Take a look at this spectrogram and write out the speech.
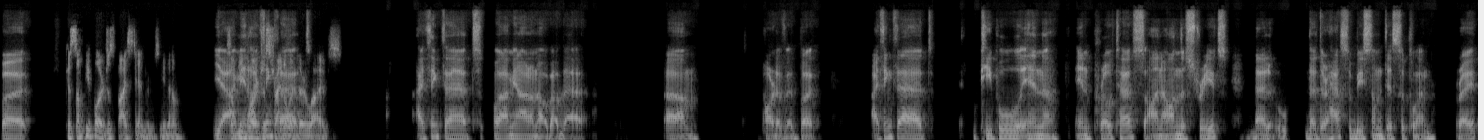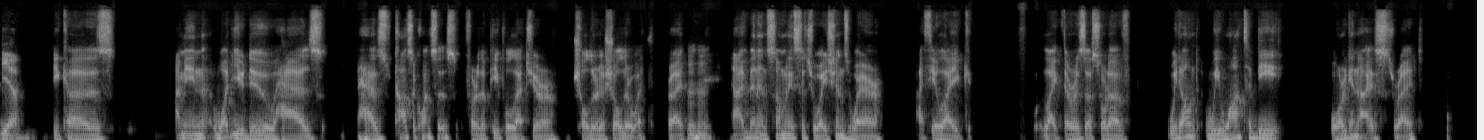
But because some people are just bystanders you know yeah, some I mean, people are I just trying to live their lives I think that, well, I mean, I don't know about that. um, part of it. But I think that people in in protests on on the streets that that there has to be some discipline, right? Yeah. Because I mean, what you do has has consequences for the people that you're shoulder to shoulder with, right? hmm I've been in so many situations where I feel like like there was a sort of we don't we want to be organized, right?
